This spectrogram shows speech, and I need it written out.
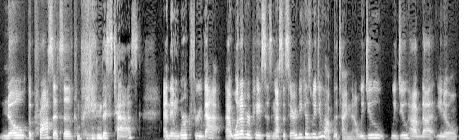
know the process of completing this task and then work through that at whatever pace is necessary because we do have the time now. We do we do have that you know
